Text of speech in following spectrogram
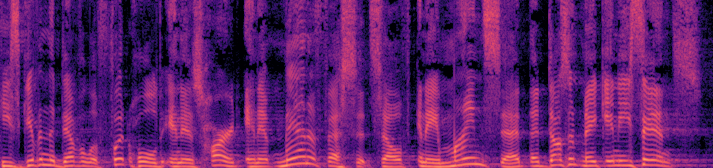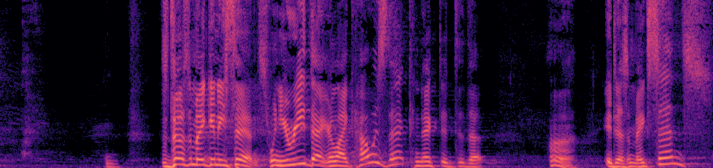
he's given the devil a foothold in his heart and it manifests itself in a mindset that doesn't make any sense. This doesn't make any sense. When you read that, you're like, how is that connected to the, huh? It doesn't make sense.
